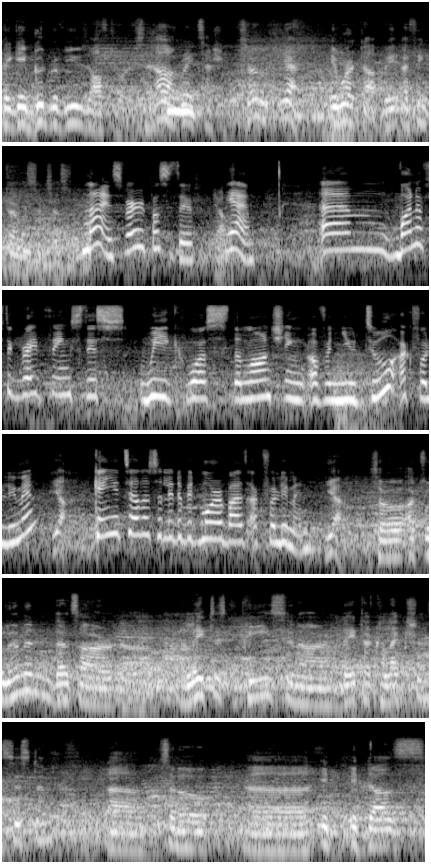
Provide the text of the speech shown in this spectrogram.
they gave good reviews afterwards. Said, oh, great session. So yeah, it worked out. I think that was successful. Nice, very positive. Yeah. yeah. Um, one of the great things this week was the launching of a new tool, Akvo Lumen. Yeah. Can you tell us a little bit more about Akvo Lumen? Yeah. So Akvo Lumen, that's our uh, latest piece in our data collection system. Uh, so uh, it, it does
